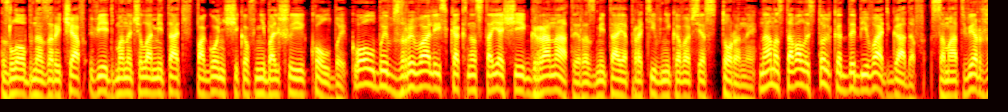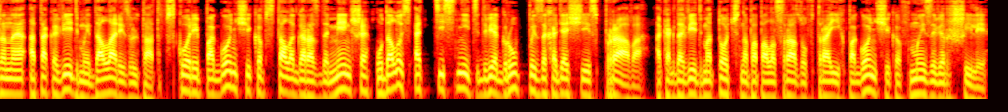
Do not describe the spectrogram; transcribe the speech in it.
Злобно зарычав, ведьма начала метать в погонщиков небольшие колбы. Колбы взрывались, как настоящие гранаты, разметая противника во все стороны. Нам оставалось только добивать гадов. Самоотверженная атака ведьмы дала результат. Вскоре погонщиков стало гораздо меньше. Удалось оттеснить две группы, заходящие справа. А когда ведьма точно попала сразу в троих погонщиков, мы завершили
